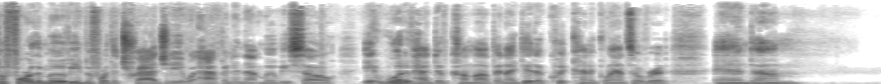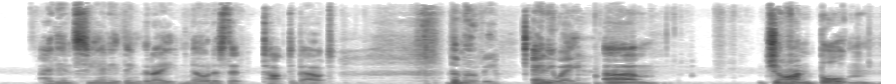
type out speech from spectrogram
before the movie and before the tragedy of what happened in that movie. So it would have had to have come up. And I did a quick kind of glance over it. And um, I didn't see anything that I noticed that talked about the movie. Anyway, um, John Bolton.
